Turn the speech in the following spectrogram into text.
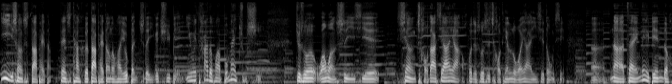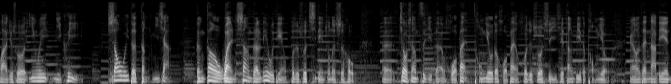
意义上是大排档，但是它和大排档的话有本质的一个区别，因为它的话不卖主食，就说往往是一些像炒大虾呀，或者说是炒田螺呀一些东西，呃，那在那边的话就说，因为你可以稍微的等一下，等到晚上的六点或者说七点钟的时候，呃，叫上自己的伙伴、同游的伙伴，或者说是一些当地的朋友，然后在那边。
